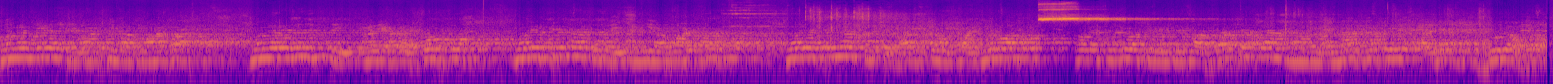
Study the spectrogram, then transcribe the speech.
номер 9 Максим Атмаков, номер 11 Олег Ошовков, номер 15 Илья Фальцев, номер 17 Артем Панилов, номер 4 Вячеслав Дарченко, номер 12 Олег Гулев.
